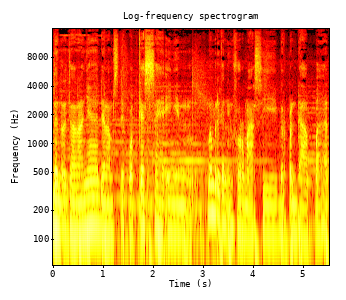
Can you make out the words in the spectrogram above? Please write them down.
Dan rencananya dalam setiap podcast saya ingin memberikan informasi, berpendapat,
